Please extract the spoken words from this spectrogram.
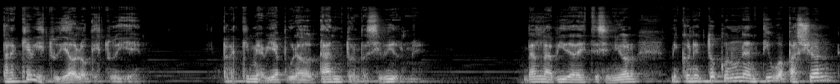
¿Para qué había estudiado lo que estudié? ¿Para qué me había apurado tanto en recibirme? Ver la vida de este señor me conectó con una antigua pasión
